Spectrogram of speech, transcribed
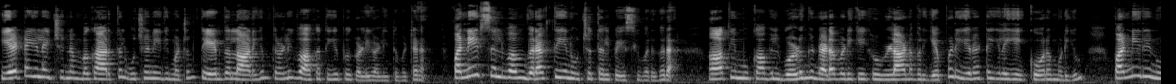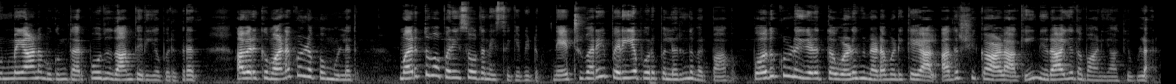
இரட்டை இலை சின்னம் விவகாரத்தில் உச்சநீதிமன்றம் தேர்தல் ஆணையம் தெளிவாக தீர்ப்புகளை அளித்துவிட்டன. பன்னீர்செல்வம் விரக்தியின் உச்சத்தில் பேசி வருகிறார். அதிமுகவில் ஒழுங்கு நடவடிக்கைக்கு உள்ளானவர் எப்படி இரட்டை இலையை கோர முடியும்? பன்னீரின் உண்மையான முகம் தற்போதுதான் தெரிய வருகிறது அவருக்கு மனக்குழப்பம் உள்ளது. மருத்துவ பரிசோதனை செய்ய வேண்டும். நேற்று வரை பெரிய பொறுப்பிலிருந்து இருந்தவர் பாவம். பொதுக்குழு எடுத்த ஒழுங்கு நடவடிக்கையால் அதிர்ச்சிக்கு ஆளாகி நிராயுதபாணியாகியுள்ளார்.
